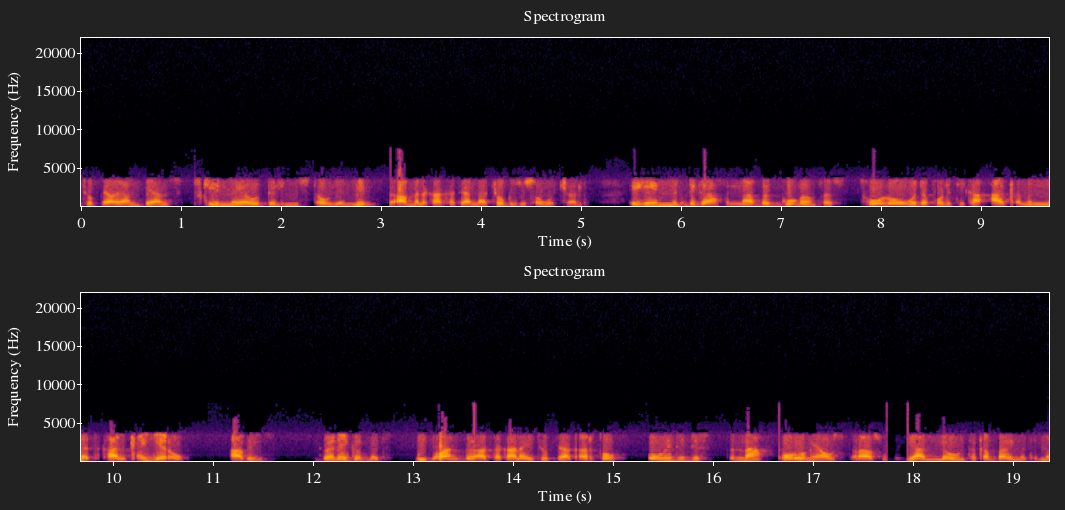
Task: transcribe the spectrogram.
ኢትዮጵያውያን ቢያንስ እስኪ እንየው እድል እንስጠው የሚል አመለካከት ያላቸው ብዙ ሰዎች አሉ። ይሄንን ድጋፍና በጎ መንፈስ ቶሎ ወደ ፖለቲካ አቅምነት ካልቀየረው አብይ በእኔ ግምት እንኳን በአጠቃላይ ኢትዮጵያ ቀርቶ ኦህዴድ ውስጥና ኦሮሚያ ውስጥ ራሱ ያለውን ተቀባይነትና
